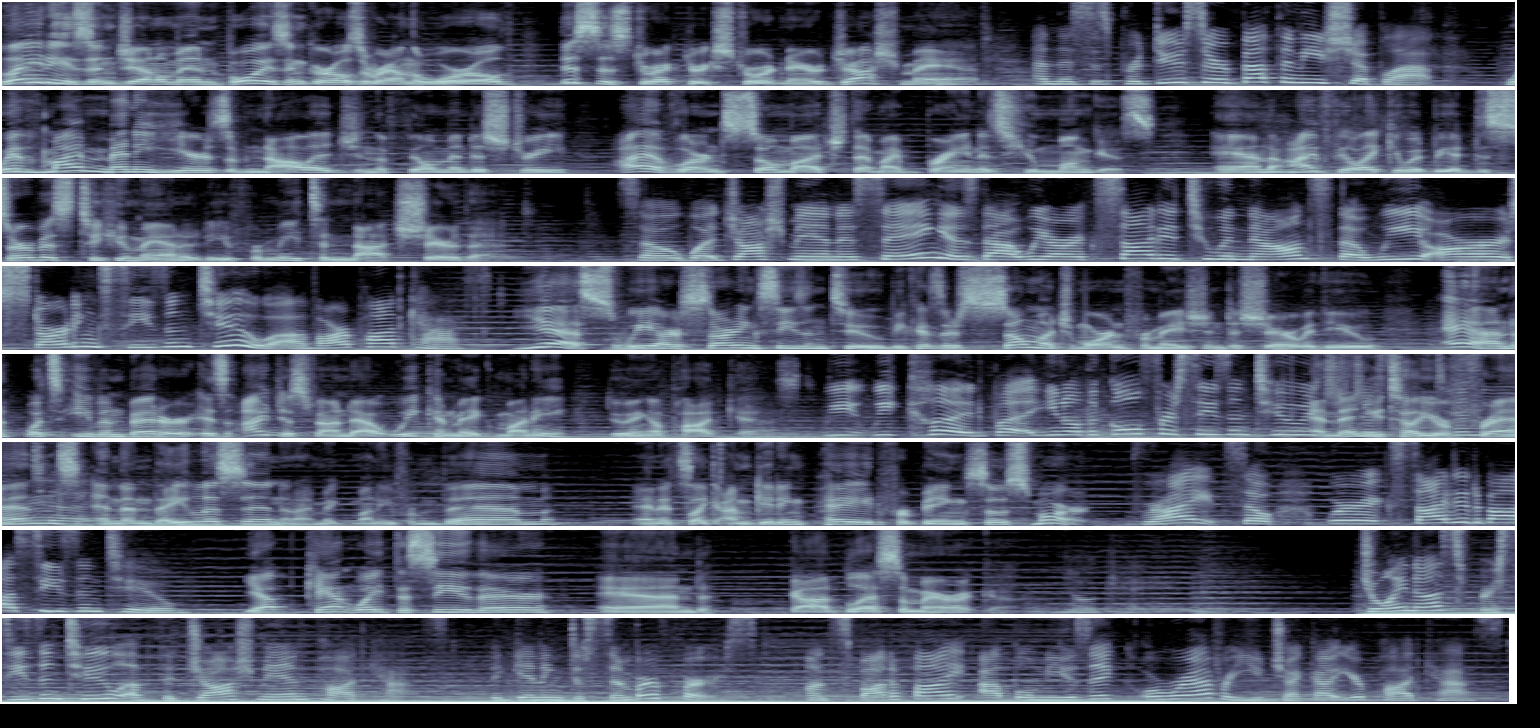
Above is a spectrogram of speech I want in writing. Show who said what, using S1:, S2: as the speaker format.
S1: Ladies and gentlemen, boys and girls around the world, this is director extraordinaire Josh Mann.
S2: And this is producer Bethanie Shiplap.
S1: With my many years of knowledge in the film industry, I have learned so much that my brain is humongous. And I mm-hmm. feel like it would be a disservice to humanity for me to not share that.
S2: So, what Josh Mann is saying is that we are excited to announce that we are starting season two of our podcast.
S1: Yes, we are starting season two because there's so much more information to share with you. And what's even better is I just found out we can make money doing a podcast.
S2: We, we could, but you know, the goal for season two is
S1: And then you tell your friends,
S2: to-
S1: and then they listen, and I make money from them. And it's like I'm getting paid for being so smart.
S2: Right, so we're excited about season two.
S1: Yep, can't wait to see you there. And God bless America.
S2: Okay. Join us for season two of the Josh Mann podcast, beginning December 1st on Spotify, Apple Music, or wherever you check out your podcast.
